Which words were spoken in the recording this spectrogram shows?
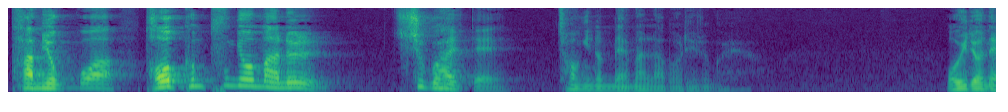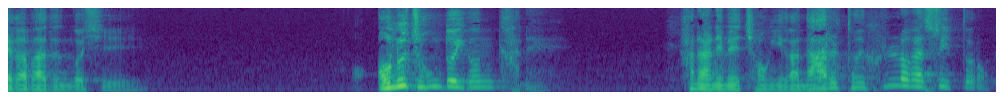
탐욕과 더 큰 풍요만을 추구할 때 정의는 메말라 버리는 거예요. 오히려 내가 받은 것이 어느 정도 이건 가네. 하나님의 정의가 나를 통해 흘러갈 수 있도록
